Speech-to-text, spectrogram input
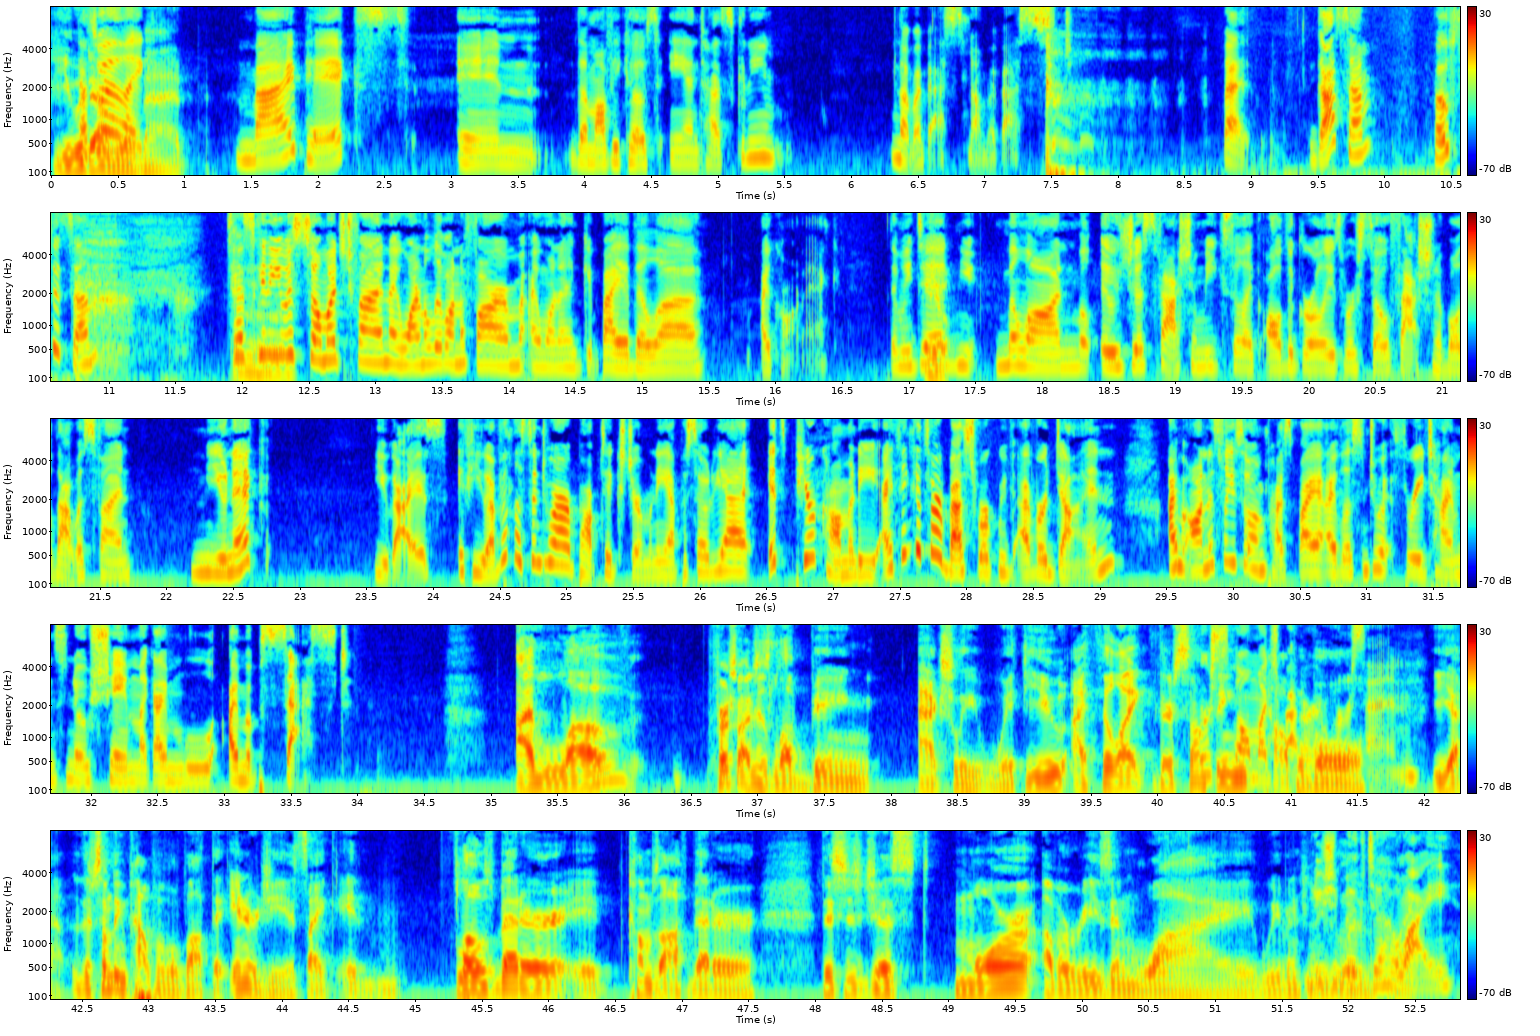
You were That's down real like, bad. My picks in the Amalfi Coast and Tuscany, not my best, not my best. but got some, posted some. Tuscany was so much fun. I want to live on a farm. I want to get buy a villa. Iconic. Then we did Yep. Milan. It was just fashion week, so like all the girlies were so fashionable. That was fun. Munich. You guys, if you haven't listened to our Pop Takes Germany episode yet, it's pure comedy. I think it's our best work we've ever done. I'm honestly so impressed by it. I've listened to it three times, no shame. Like I'm, I'm obsessed. I love, first of all, I just love being actually with you. I feel like there's something so much palpable. Yeah, there's something palpable about the energy. It's like it flows better, it comes off better. This is just more of a reason why we eventually You should move to like- Hawaii.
